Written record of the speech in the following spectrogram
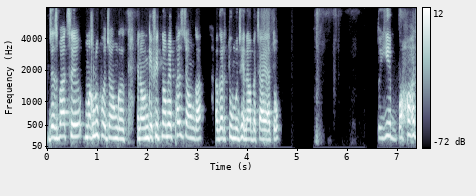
جذبات سے مغلوب ہو جاؤں گا، ہے نا ان کے فتنوں میں پھنس جاؤں گا اگر تو مجھے نہ بچایا تو۔ تو یہ بہت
